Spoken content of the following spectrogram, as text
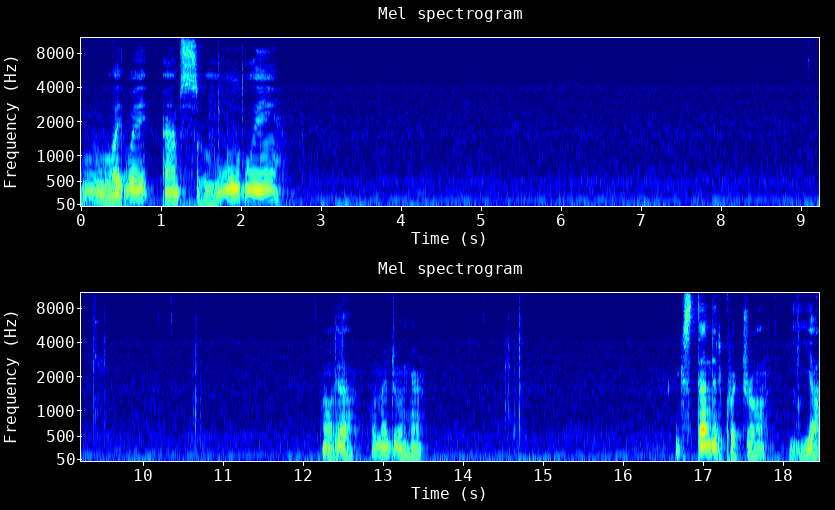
Ooh, lightweight, absolutely. Oh yeah, what am I doing here? Extended quick draw, yeah.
